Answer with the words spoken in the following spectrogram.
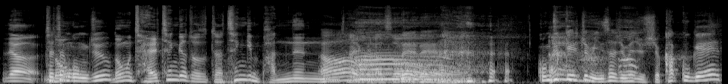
그냥 재찬 너무- 공주? 너무 잘 챙겨줘서 제가 챙김 받는 아, 타입이라서. 네네. 공주끼리 좀 인사 좀 해주시죠. 각국의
